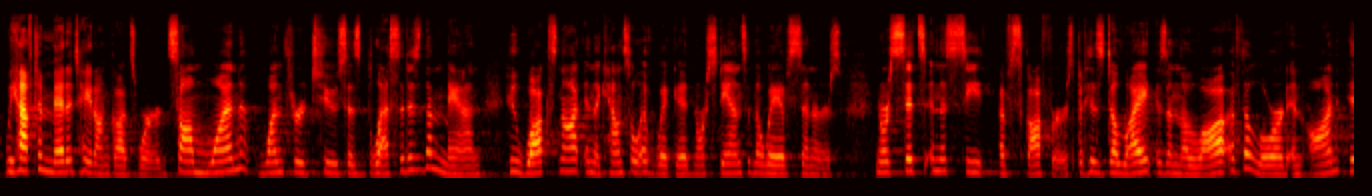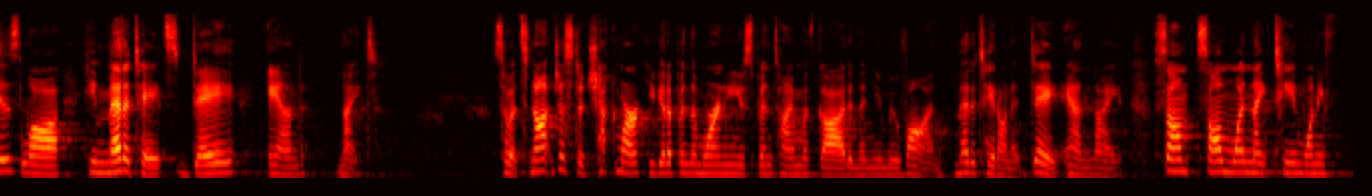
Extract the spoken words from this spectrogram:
We have to meditate on God's word. Psalm 1 1 through 2 says, Blessed is the man who walks not in the counsel of wicked, nor stands in the way of sinners, nor sits in the seat of scoffers, but his delight is in the law of the Lord, and on his law he meditates day and night. So it's not just a check mark. You get up in the morning, you spend time with God, and then you move on. Meditate on it day and night. Psalm, Psalm 119,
